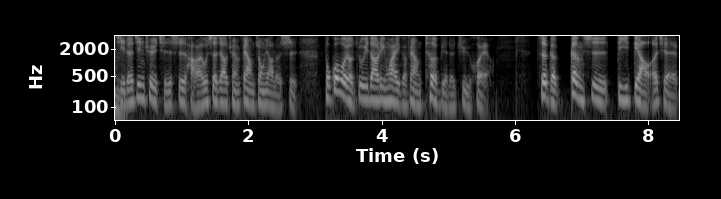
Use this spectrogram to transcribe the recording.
挤得进去，其实是好莱坞社交圈非常重要的事。不过我有注意到另外一个非常特别的聚会哦。这个更是低调，而且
